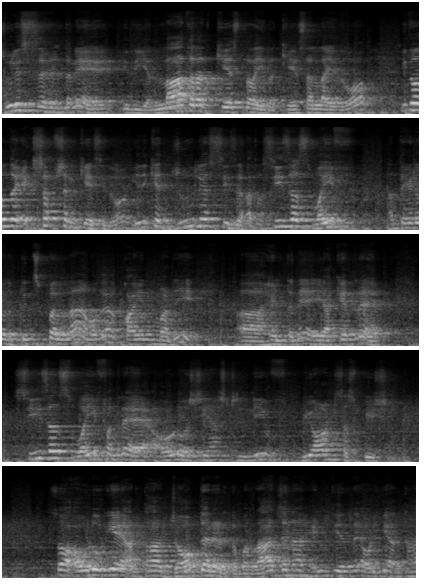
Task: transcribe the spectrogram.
ಜೂಲಿಯಸ್ ಹೇಳ್ತಾನೆ, ಇದು ಎಲ್ಲ ಥರದ ಕೇಸ್ ಥರ ಕೇಸ್ ಅಲ್ಲ ಇದು. ಇದೊಂದು ಎಕ್ಸೆಪ್ಷನ್ ಕೇಸ್ ಇದು. ಇದಕ್ಕೆ ಜೂಲಿಯಸ್ ಸೀಸರ್ ಅಥವಾ ಸೀಸರ್ಸ್ ವೈಫ್ ಅಂತ ಹೇಳಿ ಒಂದು ಪ್ರಿನ್ಸಿಪಲ್ನ ಅವಾಗ ಕಾಯಿನ್ ಮಾಡಿ ಹೇಳ್ತಾನೆ. ಯಾಕೆಂದರೆ ಸೀಸರ್ಸ್ ವೈಫ್ ಅಂದರೆ ಅವಳು she has to leave beyond suspicion so ಅವಳಿಗೆ ಅಂತಹ ಜವಾಬ್ದಾರಿ ಇರುತ್ತೆ. ಒಬ್ಬ ರಾಜನ ಹೆಂಡತಿ ಅಂದರೆ ಅವಳಿಗೆ ಅಂತಹ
